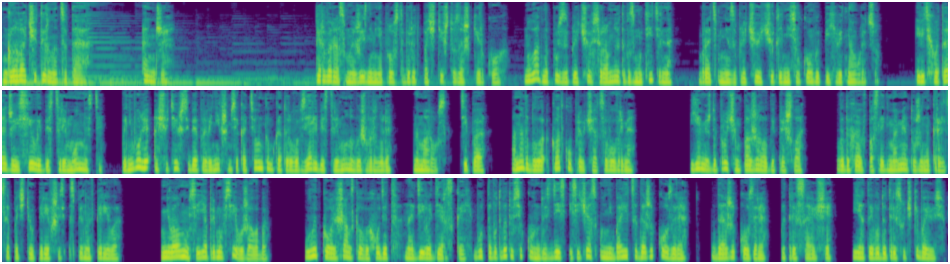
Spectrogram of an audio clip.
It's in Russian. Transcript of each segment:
Глава 14. Энджи. Первый раз в моей жизни меня просто берут почти что за шкирку. Ну ладно, пусть за плечо, все равно это возмутительно, брать меня за плечо и чуть ли не силком выпихивать на улицу. И ведь хватает же и силы, и бесцеремонности. Поневоле ощутишь себя провинившимся котенком, которого взяли без церемона вышвырнули на мороз. Типа, а надо было к лотку приучаться вовремя. Я, между прочим, по жалобе пришла, Выдыхаю в последний момент, уже на крыльце, почти уперевшись спиной в перила. Не волнуйся, я приму все его жалобы. Улыбка у Альшанского выходит на диво дерзкой, будто вот в эту секунду, здесь и сейчас он не боится даже козыря. Даже козыря. Потрясающе. Я-то его до трясучки боюсь.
